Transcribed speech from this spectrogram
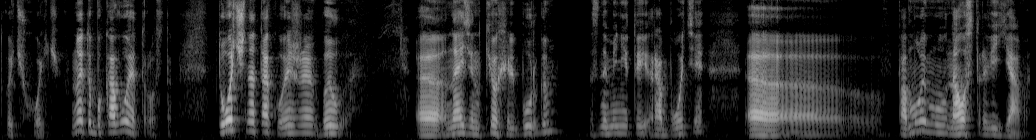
Такой чехольчик. Но это боковой отросток. Точно такой же был э, найден Кёхельбургом, знаменитой работе, э, по-моему, на острове Ява.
